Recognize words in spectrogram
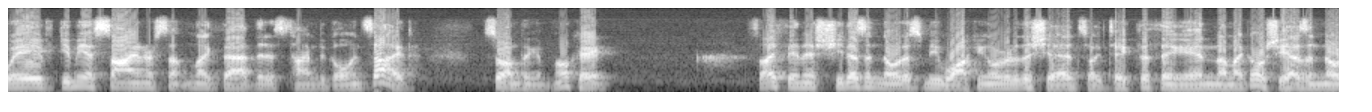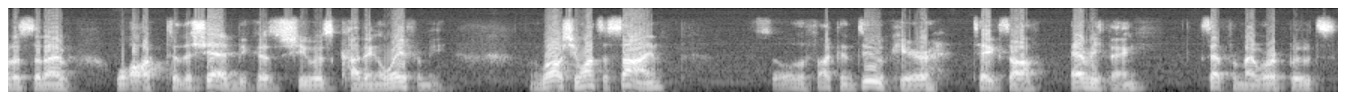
wave, give me a sign or something like that that it's time to go inside. So I'm thinking, okay. So I finish. She doesn't notice me walking over to the shed, so I take the thing in, and I'm like, oh, she hasn't noticed that I've walked to the shed because she was cutting away from me. Well, she wants a sign, so the fucking Duke here takes off everything except for my work boots,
